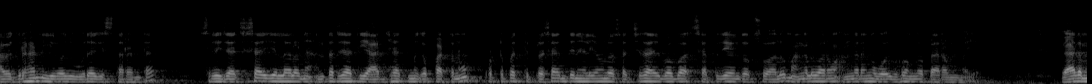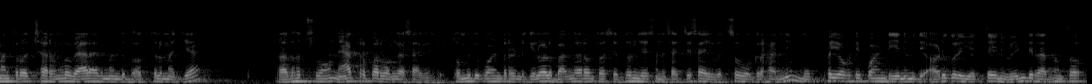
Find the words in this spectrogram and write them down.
ఆ విగ్రహాన్ని ఈరోజు ఊరేగిస్తారంట. శ్రీ సత్యసాయి జిల్లాలోని అంతర్జాతీయ ఆధ్యాత్మిక పట్టణం పుట్టపర్తి ప్రశాంతి నిలయంలో సత్యసాయిబాబా శత జయంత్యోత్సవాలు మంగళవారం అంగరంగ వైభవంగా ప్రారంభమయ్యాయి. వేద మంత్రోచ్చారంలో వేలాది మంది భక్తుల మధ్య రథోత్సవం నేత్రపర్వంగా సాగింది. తొమ్మిది పాయింట్ రెండు కిలోల బంగారంతో సిద్ధం చేసిన సత్యసాయి ఉత్సవ విగ్రహాన్ని ముప్పై ఒకటి పాయింట్ ఎనిమిది అడుగులు ఎత్తైన వెండి రథంతో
